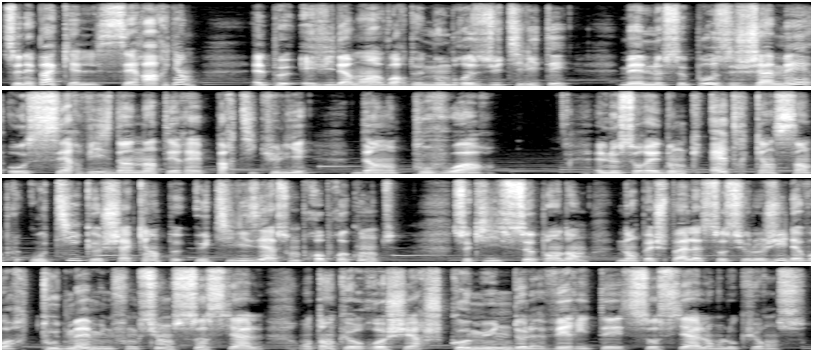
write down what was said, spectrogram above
ce n'est pas qu'elle sert à rien, elle peut évidemment avoir de nombreuses utilités, mais elle ne se pose jamais au service d'un intérêt particulier, d'un pouvoir. Elle ne saurait donc être qu'un simple outil que chacun peut utiliser à son propre compte, ce qui cependant n'empêche pas la sociologie d'avoir tout de même une fonction sociale, en tant que recherche commune de la vérité sociale en l'occurrence.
